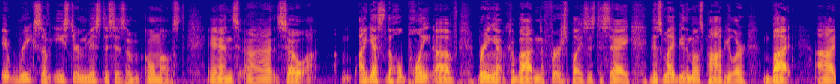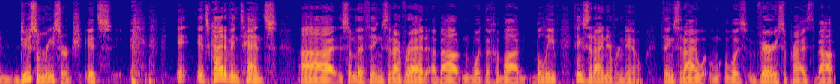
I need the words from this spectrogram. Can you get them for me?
it reeks of Eastern mysticism almost, and uh, so. I guess the whole point of bringing up Chabad in the first place is to say this might be the most popular, but uh, do some research. It's it, it's kind of intense. Uh, some of the things that I've read about what the Chabad believe, things that I never knew, things that I w- was very surprised about,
